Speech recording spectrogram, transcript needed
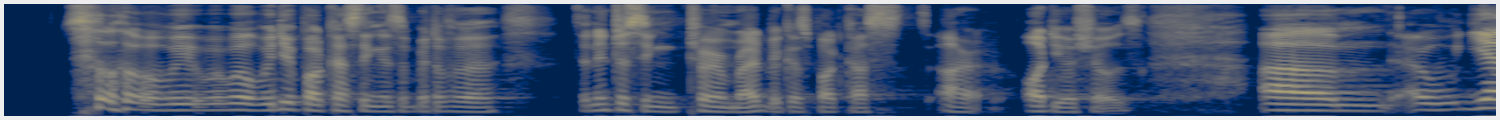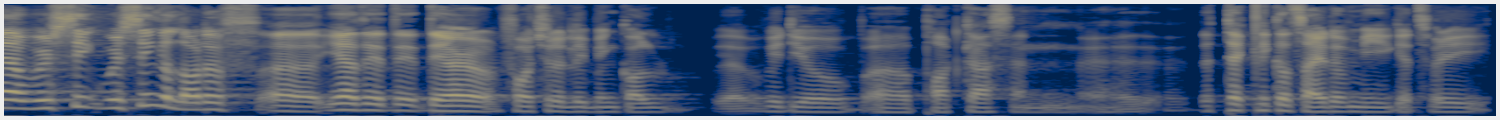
so we, well video podcasting is a bit of a it's an interesting term right because podcasts are audio shows um, yeah we're seeing we're seeing a lot of uh, yeah they, they, they are unfortunately being called uh, video uh, podcasts and uh, the technical side of me gets very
